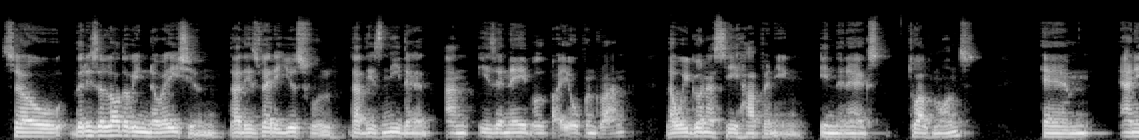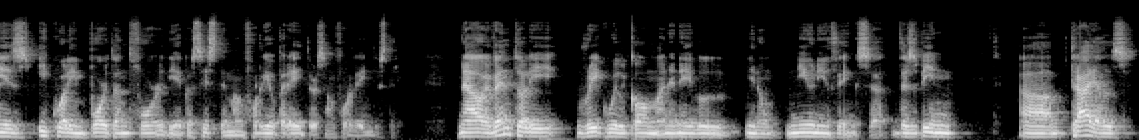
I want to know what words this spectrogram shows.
So there is a lot of innovation that is very useful, that is needed and is enabled by Open RAN that we're going to see happening in the next 12 months um, and is equally important for the ecosystem and for the operators and for the industry. Now, eventually, RIC will come and enable, you know, new new things. Uh, there's been um, trials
